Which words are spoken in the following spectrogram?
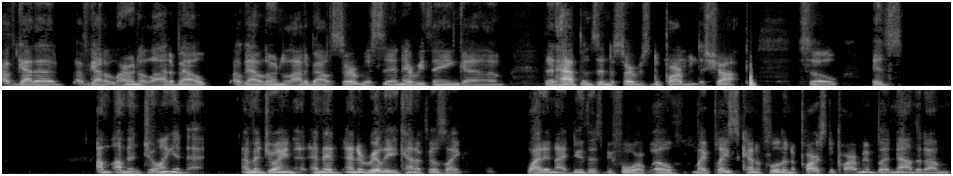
I've got to, I've got to learn a lot about, I've got to learn a lot about service and everything uh, that happens in the service department, the shop. So it's, I'm, I'm enjoying that. I'm enjoying that, and it, and it really kind of feels like, why didn't I do this before? Well, my place is kind of full in the parts department, but now that I'm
